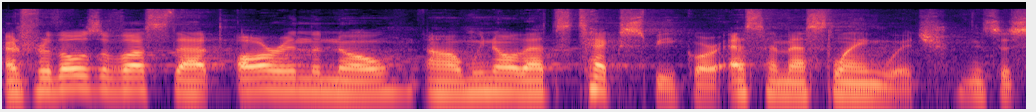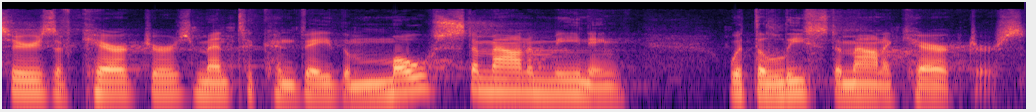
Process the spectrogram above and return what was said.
And for those of us that are in the know, uh, we know that's text speak or SMS language. It's a series of characters meant to convey the most amount of meaning with the least amount of characters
